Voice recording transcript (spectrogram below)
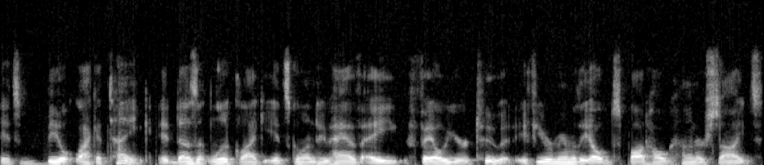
It's built like a tank. It doesn't look like it's going to have a failure to it. If you remember the old Spot Hogg Hunter sights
